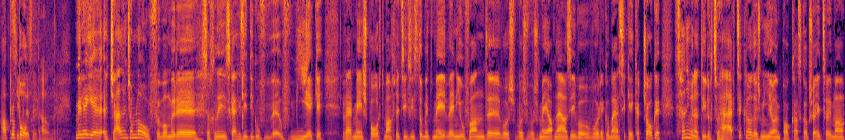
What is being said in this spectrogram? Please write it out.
Apropos? Wir haben eine Challenge am Laufen, wo wir äh, so ein bisschen uns gegenseitig auf, aufwiegen, wer mehr Sport macht, beziehungsweise du mit mehr, wenig Aufwand äh, willst, willst, willst mehr abnehmen als ich, wo, wo regelmässig geht joggen. Das habe ich mir natürlich zu Herzen genommen. Du hast mich hier auch im Podcast, glaube ich, schon ein, zwei Mal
